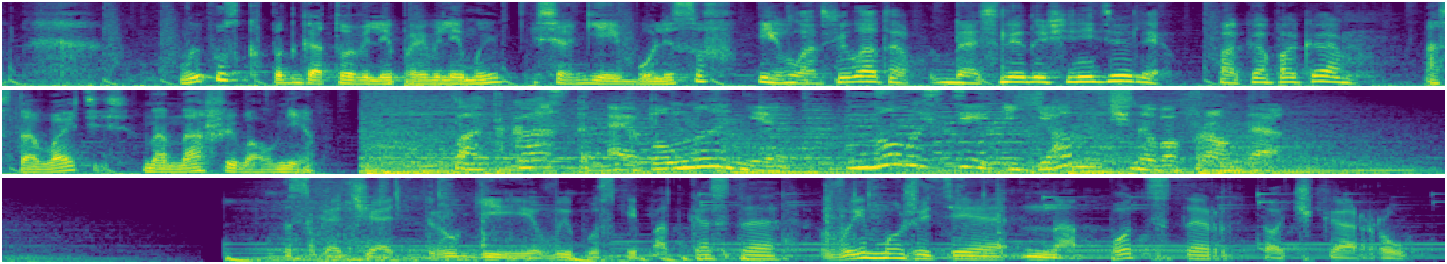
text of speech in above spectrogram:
Выпуск подготовили и провели мы, Сергей Болесов и Влад Филатов. До следующей недели. Пока-пока. Оставайтесь на нашей волне. Подкаст Apple Money. Новости яблочного фронта. Скачать другие выпуски подкаста вы можете на podster.ru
